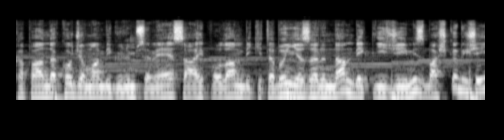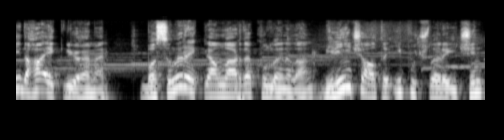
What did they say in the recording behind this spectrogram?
Kapağında kocaman bir gülümsemeye sahip olan bir kitabın yazarından bekleyeceğimiz başka bir şeyi daha ekliyor hemen basılı reklamlarda kullanılan bilinçaltı ipuçları için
